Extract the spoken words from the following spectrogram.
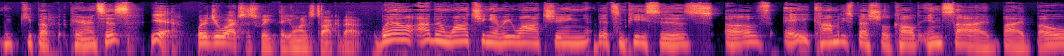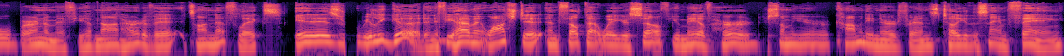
we keep up appearances Yeah. What did you watch this week that you wanted to talk about? Well, I've been watching and rewatching bits and pieces of a comedy special called Inside by Bo Burnham. If you have not heard of it, it's on Netflix. It is really good. And if you haven't watched it and felt that way yourself, you may have heard some of your comedy nerd friends tell you the same thing.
